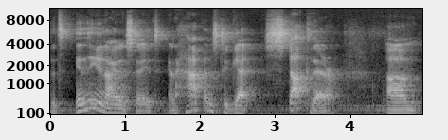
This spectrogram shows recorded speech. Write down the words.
that's in the United States and happens to get stuck there um,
